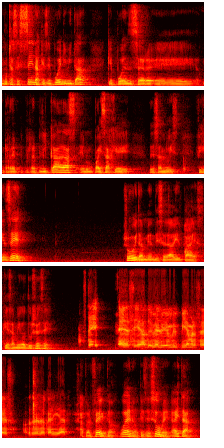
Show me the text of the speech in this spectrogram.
muchas escenas que se pueden imitar que pueden ser rep- replicadas en un paisaje de San Luis. Fíjense. Yo voy también, dice David Páez, que es amigo tuyo ese. Sí, eh, sí, él vive en Villa Mercedes, otra localidad. Perfecto, bueno, que se sume, ahí está.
